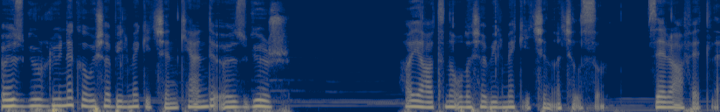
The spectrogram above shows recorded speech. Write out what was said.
Özgürlüğüne kavuşabilmek için kendi özgür hayatına ulaşabilmek için açılsın zerafetle.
